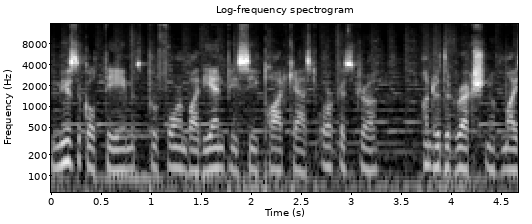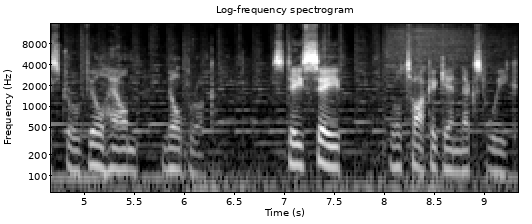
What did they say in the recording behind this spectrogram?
The musical theme is performed by the NPC Podcast Orchestra under the direction of Maestro Wilhelm Milbrook. Stay safe. We'll talk again next week.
